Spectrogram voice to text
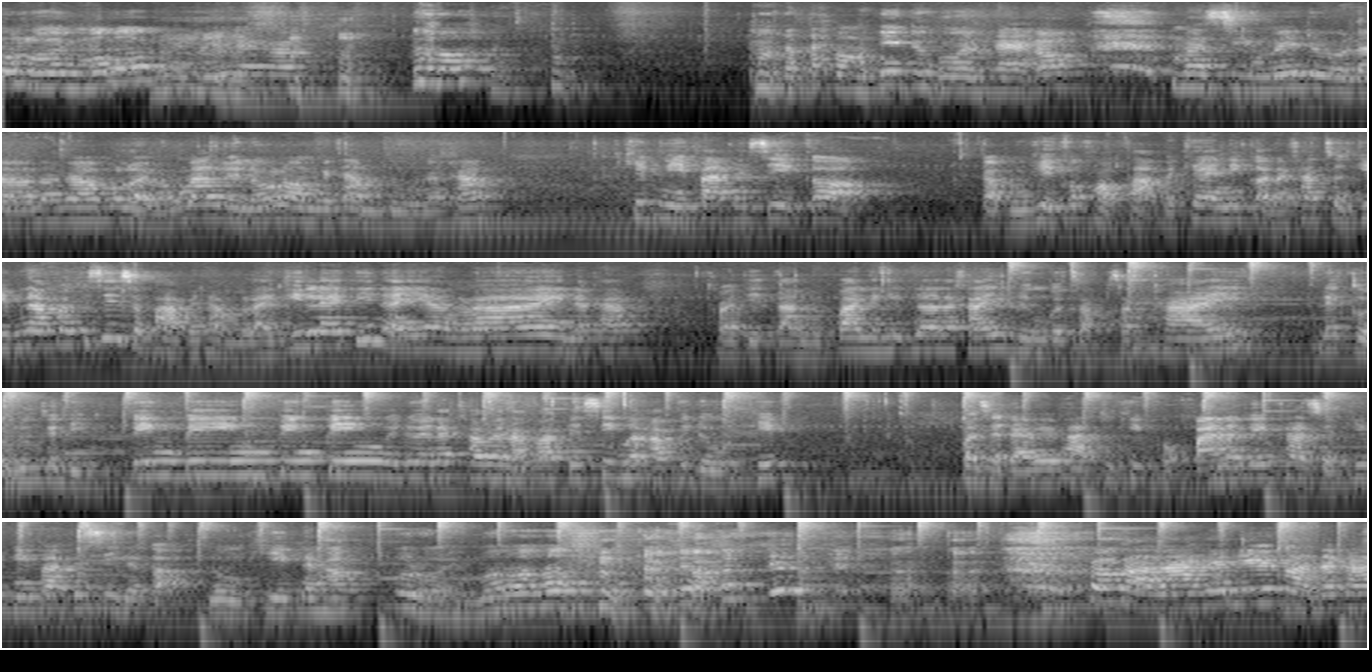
อร่อยมากอย่างนี้นะคะก็มาทำให้ดูแล้ว มาชิมให้ดูแล้วนะคะอร่อยมากๆเลยลองลองไปทำดูนะคะ คลิปนี้ป้าเปซี่ก็กับลุงคิดก็ขอฝากไปแค่นี้ก่อนนะคะส่วนคลิปหน้าป้าเปซี่จะพาไปทำอะไรกินอะไรที่ไหนอย่างไรนะคะคอยติดตามดูป้าในคลิปหน้านะคะอย่าลืมกด subscribe และกดลูกกระดิ่งปิ้งปิ้งปิ้งปิ้งไปด้วยนะคะเวลาป้าเปซี่มาอัพวิดีโอคลิปก็จะได้ไม่พลาดทุกคลิปของป้านั่นเองค่ะส่วนคลิปนี้ป้าเปซี่แล้วก็ลุงคิดนะคะอร่อยมากก็ขอลาแค่นี้ไปก่อนนะคะ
